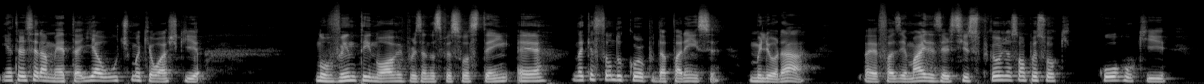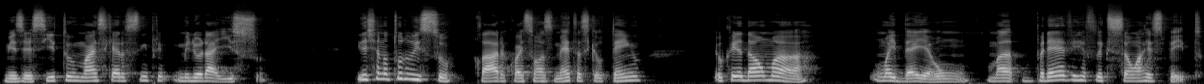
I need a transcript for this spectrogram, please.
E a terceira meta, e a última que eu acho que 99% das pessoas têm, é na questão do corpo, da aparência, melhorar, é, fazer mais exercício, porque eu já sou uma pessoa que corro, que me exercito, mas quero sempre melhorar isso. E deixando tudo isso claro, quais são as metas que eu tenho, eu queria dar uma uma ideia, um, uma breve reflexão a respeito.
